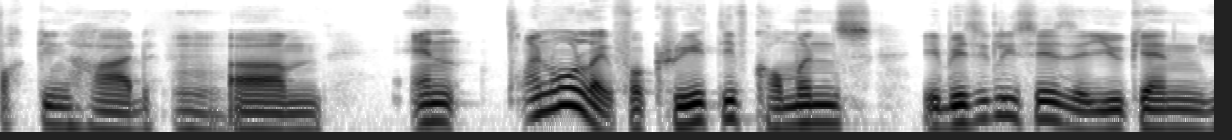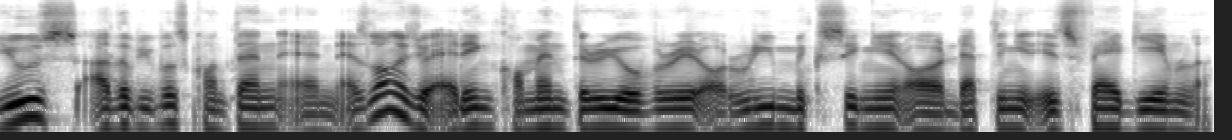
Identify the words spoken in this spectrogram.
fucking hard. Um, and I know, like for Creative Commons, it basically says that you can use other people's content, and as long as you're adding commentary over it or remixing it or adapting it, it's fair game. lah.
